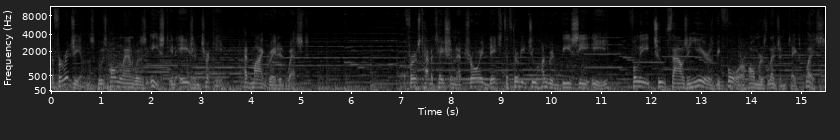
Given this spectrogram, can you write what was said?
The Phrygians, whose homeland was east in Asian Turkey, had migrated west. The first habitation at Troy dates to 3200 BCE, fully 2,000 years before Homer's legend takes place.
